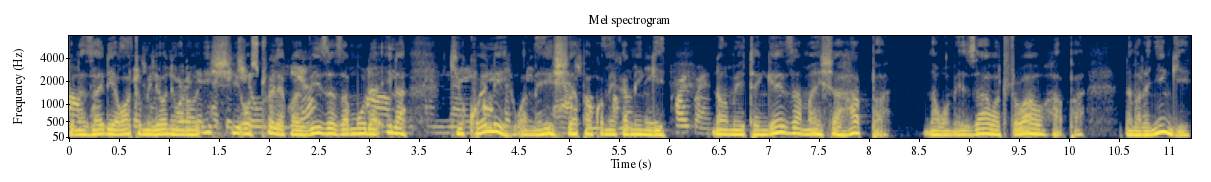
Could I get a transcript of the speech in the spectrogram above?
Kuna zaidi ya watu milioni wanaoishi Australia kwa viza za muda, ila kiukweli wameishi hapa kwa miaka mingi na wametengeza maisha hapa na wamezaa watoto wao hapa, na mara nyingi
